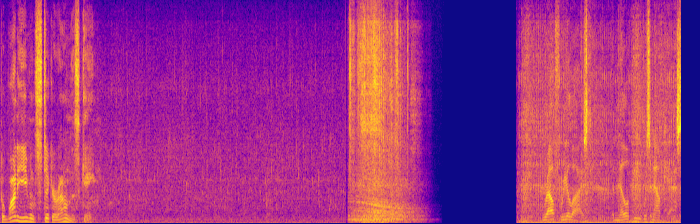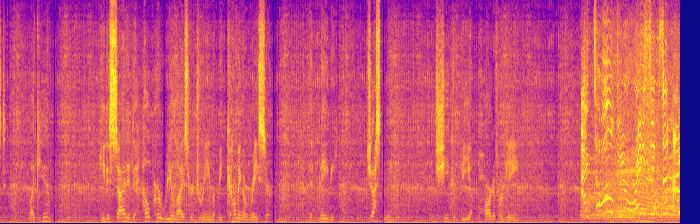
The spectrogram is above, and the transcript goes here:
but why do you even stick around this game? Ralph realized Vanellope was an outcast, like him. He decided to help her realize her dream of becoming a racer. Then maybe, just maybe, she could be a part of her game. I told you racing's in my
